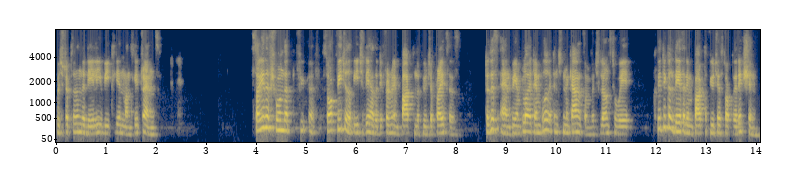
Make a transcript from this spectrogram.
which represent the daily, weekly, and monthly trends. Studies have shown that uh, stock features of each day has a different impact on the future prices. To this end, we employ a temporal attention mechanism which learns to weigh critical days that impact the future stock prediction.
